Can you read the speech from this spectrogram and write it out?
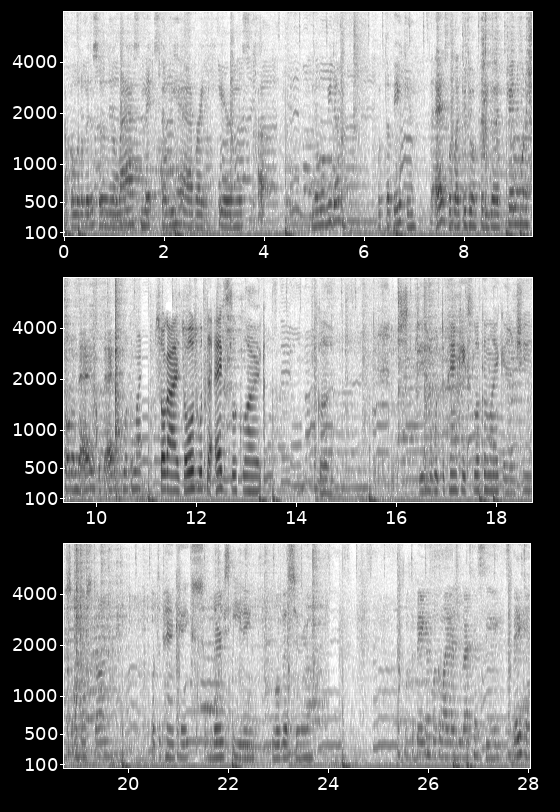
Up a little bit. This is the last mix that we have right here in this cup. And then we'll be done with the bacon. The eggs look like they're doing pretty good. Jailyn, want to show them the eggs? What the eggs is looking like? So guys, those what the eggs look like. Good. These are what the pancakes looking like, and she's almost done with the pancakes. Lyric's eating a little bit of cereal. What the bacon's looking like, as you guys can see, it's bacon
